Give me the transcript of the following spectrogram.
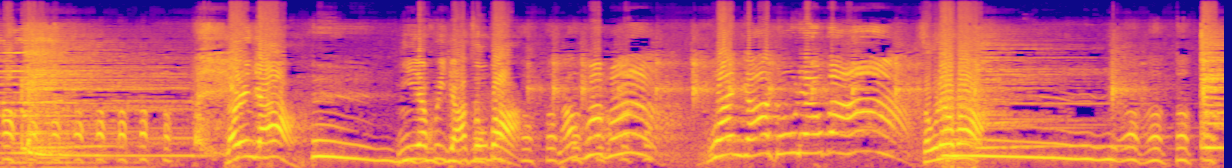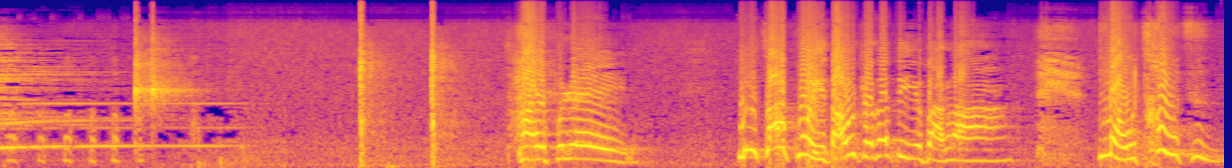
老人家，你也回家走吧。老婆婆，往家走了吧。走了吧。太夫人，你咋跪到这个地方啦？老头子，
